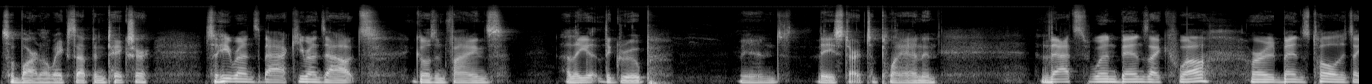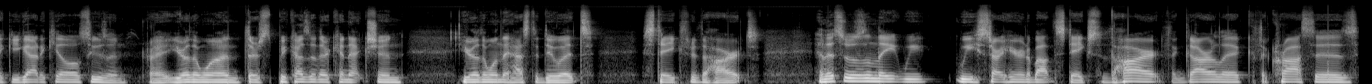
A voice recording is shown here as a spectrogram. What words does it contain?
So Barlow wakes up and takes her. So he runs back. He runs out, goes and finds uh, the the group, and they start to plan. And that's when Ben's like, "Well," or Ben's told, "It's like you got to kill Susan, right? You're the one. There's because of their connection, you're the one that has to do it. Stake through the heart." And this was when they we we start hearing about the stakes through the heart, the garlic, the crosses,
